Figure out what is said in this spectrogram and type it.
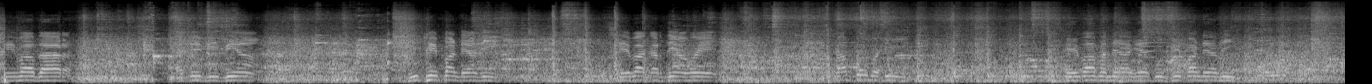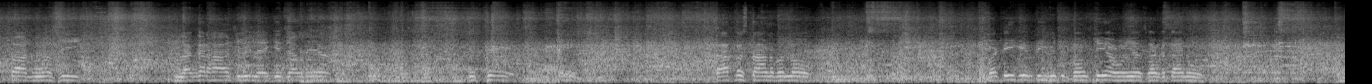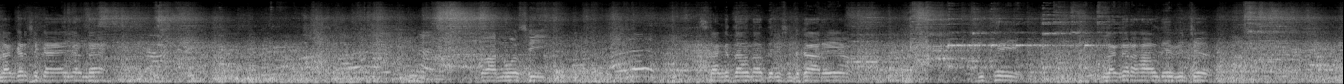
ਸੇਵਾਦਾਰ ਅਤੇ ਬੀਬੀਆਂ ਜੂਠੇ ਭਾਂਡਿਆਂ ਦੀ ਸੇਵਾ ਕਰਦਿਆਂ ਹੋਏ ਸਭ ਤੋਂ ਵੱਡੀ ਸੇਵਾ ਮੰਨਿਆ ਗਿਆ ਜੂਠੇ ਭਾਂਡਿਆਂ ਦੀ। ਤੁਹਾਨੂੰ ਅਸੀਂ ਲੰਗਰ ਹਾਲ 'ਚ ਵੀ ਲੈ ਕੇ ਚੱਲਦੇ ਹਾਂ। ਜਿੱਥੇ ਪਾਕਿਸਤਾਨ ਵੱਲੋਂ ਵੱਡੀ ਗਿਣਤੀ ਵਿੱਚ ਪਹੁੰਚੀਆਂ ਹੋਈਆਂ ਸੰਗਤਾਂ ਨੂੰ ਲੰਗਰ ਛਕਾਇਆ ਜਾਂਦਾ ਹੈ। ਤੁਹਾਨੂੰ ਅਸੀਂ ਸੰਗਤਾਂ ਦਾ ਦ੍ਰਿਸ਼ ਦਿਖਾ ਰਹੇ ਹਾਂ। ਜਿੱਥੇ ਲੰਗਰ ਹਾਲ ਦੇ ਵਿੱਚ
